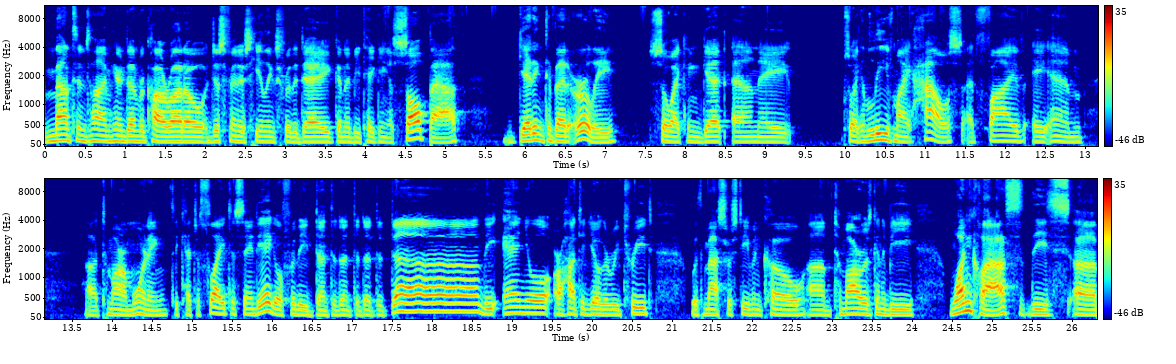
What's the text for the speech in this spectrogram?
Mountain Time here in Denver, Colorado. Just finished healings for the day. Going to be taking a salt bath, getting to bed early so I can get on a so I can leave my house at 5 a.m. Uh, tomorrow morning to catch a flight to San Diego for the dun, dun, dun, dun, dun, dun, the annual Arhatic Yoga retreat with Master Stephen Co. Um, tomorrow is going to be one class, these uh,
